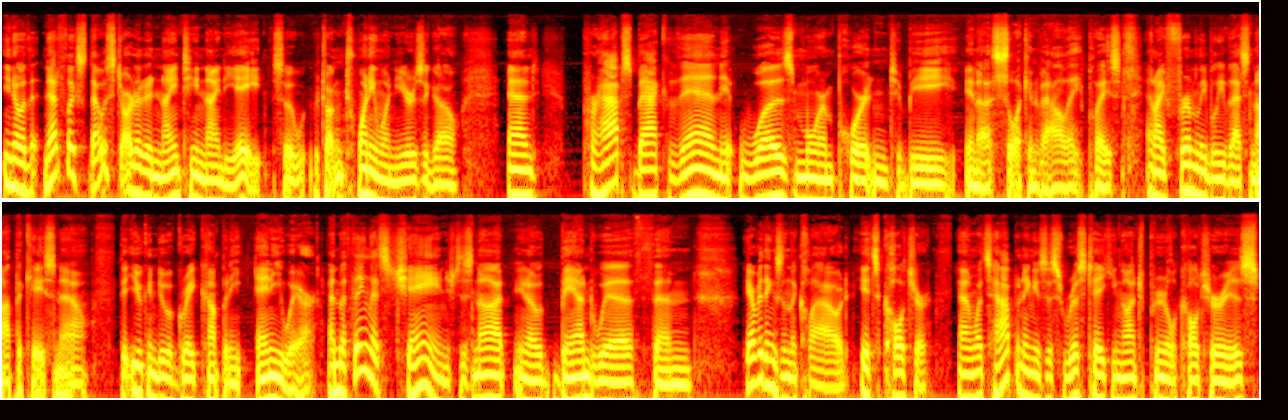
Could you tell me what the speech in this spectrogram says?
you know, Netflix, that was started in 1998. So we're talking 21 years ago. And perhaps back then it was more important to be in a Silicon Valley place. And I firmly believe that's not the case now, that you can do a great company anywhere. And the thing that's changed is not, you know, bandwidth and everything's in the cloud, it's culture. And what's happening is this risk taking entrepreneurial culture is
